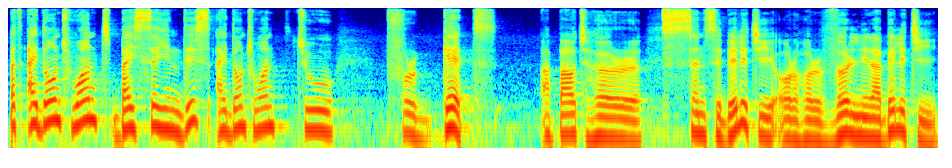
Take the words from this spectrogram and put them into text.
But I don't want, by saying this, I don't want to forget about her sensibility or her vulnerability.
